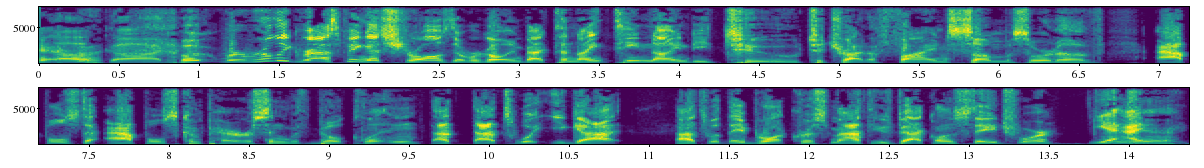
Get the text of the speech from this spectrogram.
Oh God. But we're really grasping at straws that we're going back to 1992 to try to find some sort of apples to apples comparison with Bill Clinton. That that's what you got. That's what they brought Chris Matthews back on stage for. Yeah, I,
